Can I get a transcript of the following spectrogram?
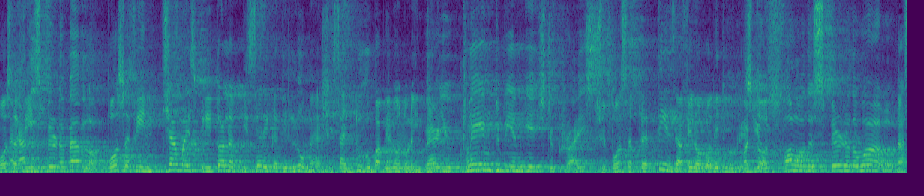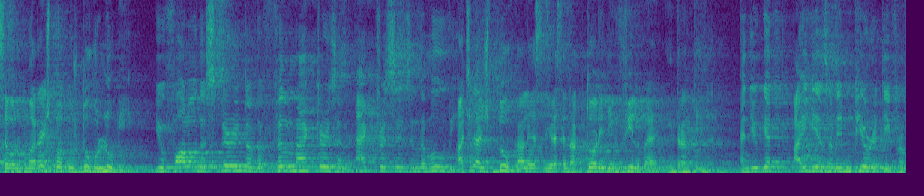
Poți and să have fii- the spirit of Babylon, Poți să fii în cea mai spirituală biserică din lume și să ai Duhul Babilonului în where tine. you claim to be engaged to Christ, Și poți să pretinzi a fi logodit cu but you Hristos, follow the spirit of the world. dar să urmărești totuși Duhul lumii. You follow the spirit of the film actors and actresses in the movie. Același Duh care este în actorii din filme intră în tine. And you get ideas of impurity from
